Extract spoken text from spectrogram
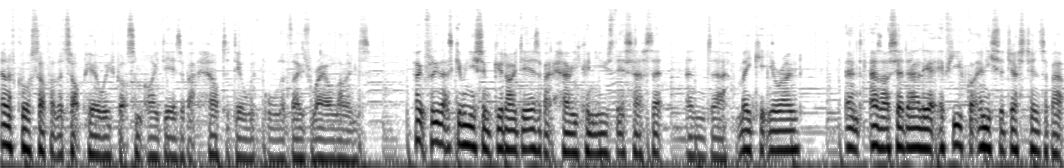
And of course up at the top here we've got some ideas about how to deal with all of those rail lines. Hopefully that's given you some good ideas about how you can use this asset and uh, make it your own. And as I said earlier, if you've got any suggestions about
